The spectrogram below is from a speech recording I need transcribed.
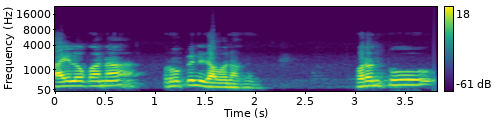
काही लोकांना रोपेने जावं लागेल. परंतु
